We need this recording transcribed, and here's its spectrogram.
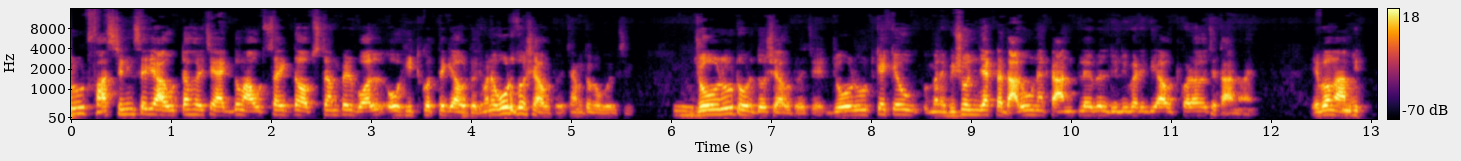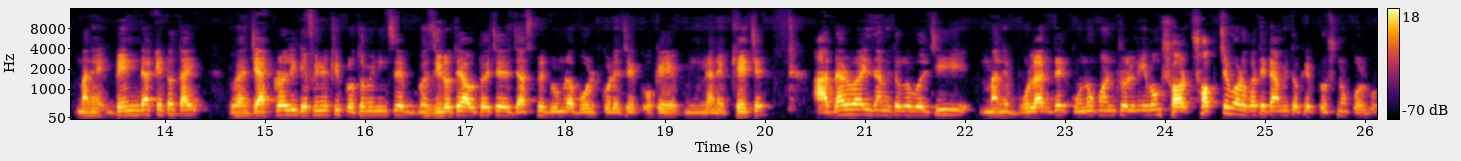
রুট ফার্স্ট ইনিংসে যে আউটটা হয়েছে একদম আউটসাইড দ্য অফ স্টাম্পের বল ও হিট করতে গিয়ে আউট হয়েছে। মানে ওর দোষে আউট হয়েছে আমি তোকে বলছি। জো রুট ওর দোষে আউট হয়েছে। জো রুটকে কেউ মানে ভীষণ যে একটা দারুণ একটা আনপ্লেবেল ডেলিভারি দিয়ে আউট করা হয়েছে তা নয়। এবং আমি মানে বেন্ডাকেটও তাই জ্যাক্রলি ডেফিনেটলি প্রথম ইনিংসে জিরোতে আউট হয়েছে জাসপ্রীত বুমরা বোল্ড করেছে, ওকে মানে খেয়েছে। আদারওয়াইজ আমি তোকে বলছি মানে বোলারদের কোনো কন্ট্রোল নেই এবং সব- সবচেয়ে বড় কথা, এটা আমি তোকে প্রশ্ন করব,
